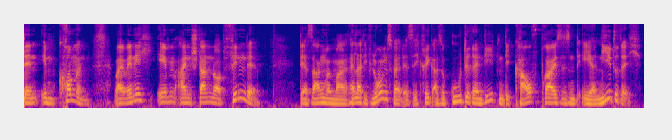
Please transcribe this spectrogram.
denn im Kommen? Weil wenn ich eben einen Standort finde, der sagen wir mal relativ lohnenswert ist, ich kriege also gute Renditen, die Kaufpreise sind eher niedrig,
